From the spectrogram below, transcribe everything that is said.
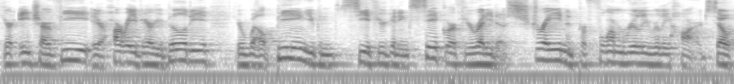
your HRV, your heart rate variability, your well-being. You can see if you're getting sick or if you're ready to strain and perform really, really hard. So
